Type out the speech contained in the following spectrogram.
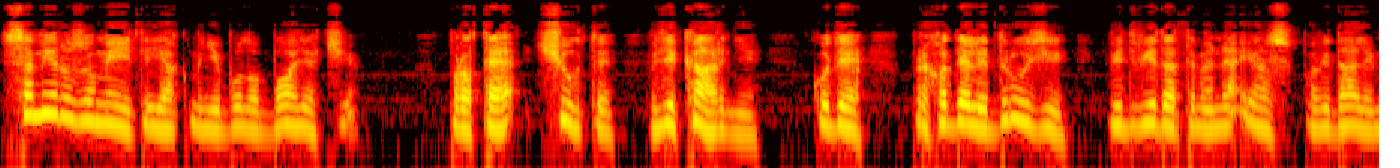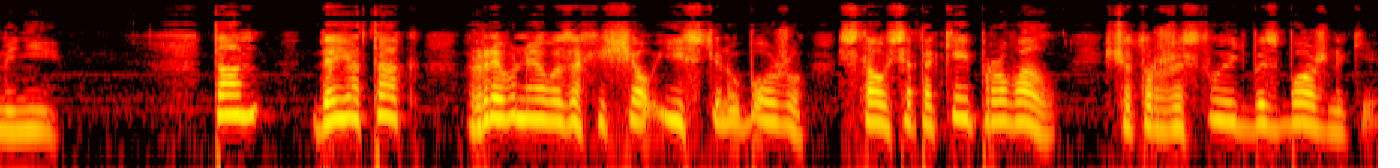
Самі розумієте, як мені було боляче про те чути в лікарні, куди приходили друзі відвідати мене і розповідали мені. Там, де я так ревнево захищав істину Божу, стався такий провал, що торжествують безбожники.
